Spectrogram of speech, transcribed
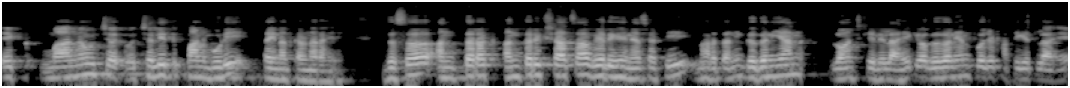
एक मानव च चलित पाणबुडी तैनात करणार आहे. जसं अंतरक अंतरिक्षाचा वेध घेण्यासाठी भारताने गगनयान लॉन्च केलेला आहे किंवा गगनयान प्रोजेक्ट हाती घेतला आहे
